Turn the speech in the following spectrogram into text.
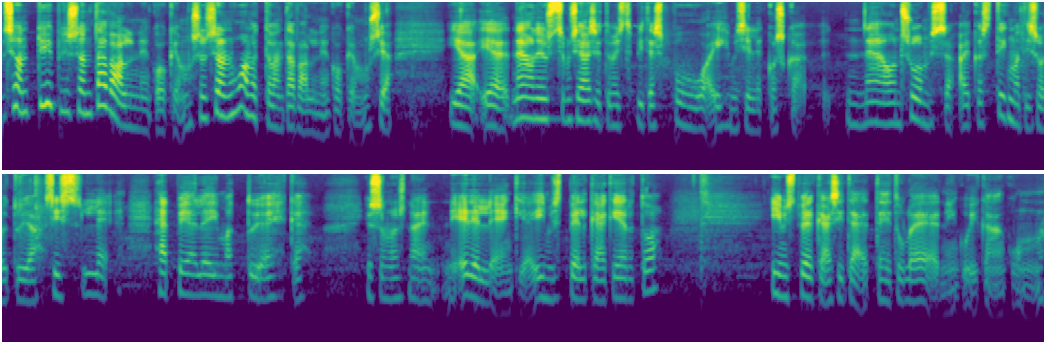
se on tyypillinen, se on tavallinen kokemus. Se on huomattavan tavallinen kokemus. Ja, ja, ja nämä on just sellaisia asioita, mistä pitäisi puhua ihmisille, koska nämä on Suomessa aika stigmatisoituja, siis le, häpeä leimattuja ehkä, jos sanoisi näin, niin edelleenkin. Ja ihmiset pelkää kertoa. Ihmiset pelkää sitä, että he tulee niin kuin ikään kuin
